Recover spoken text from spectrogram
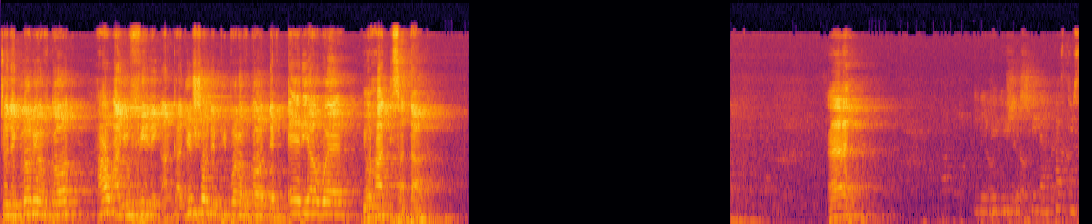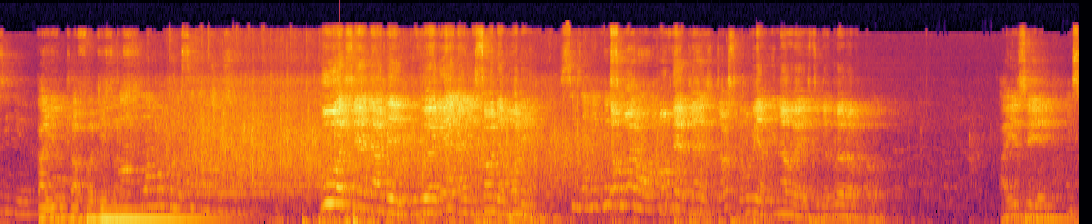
To the glory of God, how are you feeling? And can you show the people of God the area where you had this attack? eh? Il est venu chercher la face du Seigneur. Can you clap for Jesus? Acclamons pour le Seigneur Jésus. Who was here that day? You were here and you saw the body. Si vous avez vu ce corps, move the dress. Just move your inner ways to the glory of God. Are you seeing? est-ce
